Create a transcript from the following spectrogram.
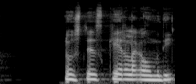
News desk Kerala Kaumudi.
